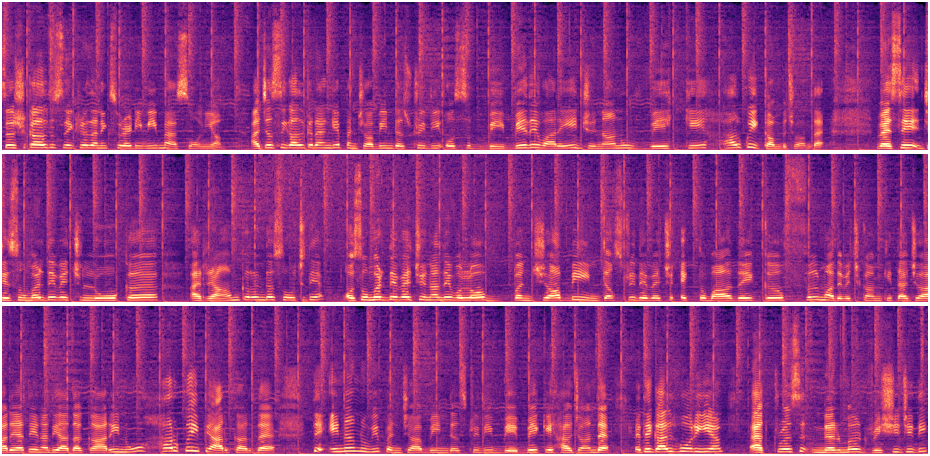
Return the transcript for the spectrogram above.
ਸਤਿ ਸ਼੍ਰੀ ਅਕਾਲ, ਤੁਸੀਂ ਦੇਖ ਰਹੇ ਹੋ ਦੈਨਿਕ ਸੂਰਾ ਟੀਵੀ, ਮੈਂ ਸੋਨੀਆ। ਅੱਜ ਅਸੀਂ ਗੱਲ ਕਰਾਂਗੇ ਪੰਜਾਬੀ ਇੰਡਸਟਰੀ ਦੀ ਉਸ ਬੇਬੇ ਦੇ ਬਾਰੇ, ਜਿਨ੍ਹਾਂ ਨੂੰ ਵੇਖ ਕੇ ਹਰ ਕੋਈ ਕੰਬ ਜਾਂਦਾ ਹੈ। ਵੈਸੇ ਜਿਸ ਉਮਰ ਦੇ ਵਿੱਚ ਲੋਕ ਆਰਾਮ ਕਰਨ ਦਾ ਸੋਚਦੇ ਆ, ਉਸ ਉਮਰ ਦੇ ਵਿੱਚ ਇਹਨਾਂ ਦੇ ਵੱਲੋਂ ਪੰਜਾਬੀ ਇੰਡਸਟਰੀ ਦੇ ਵਿੱਚ ਇੱਕ ਤੋਂ ਬਾਅਦ ਇੱਕ ਫਿਲਮਾਂ ਦੇ ਵਿੱਚ ਕੰਮ ਕੀਤਾ ਜਾ ਰਿਹਾ ਤੇ ਇਹਨਾਂ ਦੀ ਅਦਾਕਾਰੀ ਨੂੰ ਹਰ ਕੋਈ ਪਿਆਰ ਕਰਦਾ ਹੈ। ਤੇ ਇਹਨਾਂ ਨੂੰ ਵੀ ਪੰਜਾਬੀ ਇੰਡਸਟਰੀ ਦੀ ਬੇਬੇ ਕਿਹਾ ਜਾਂਦਾ ਹੈ। ਇੱਥੇ ਗੱਲ ਹੋ ਰਹੀ ਹੈ ਐਕਟਰੈਸ ਨਿਰਮਲ ਰਿਸ਼ੀ ਜੀ ਦੀ,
